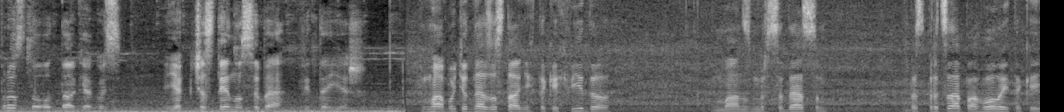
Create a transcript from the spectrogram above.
Просто отак якось, як частину себе віддаєш. Мабуть, одне з останніх таких відео. Ман з Мерседесом. Без прицепа, голий такий.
